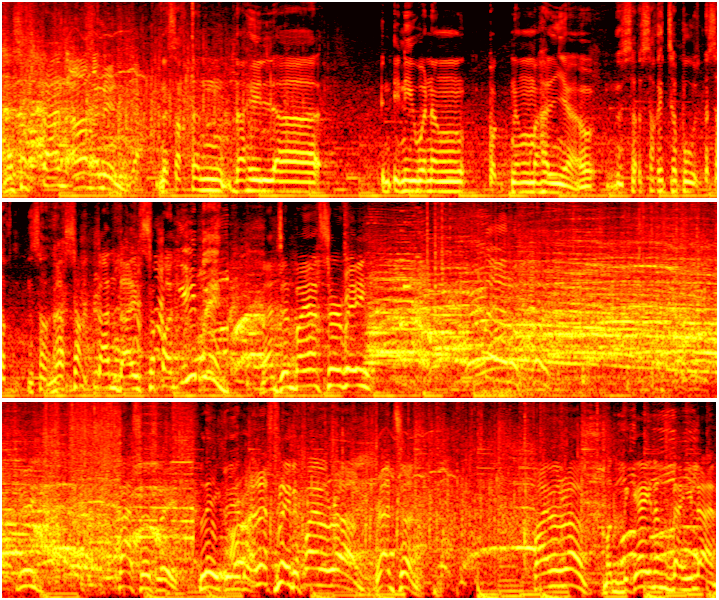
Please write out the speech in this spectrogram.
nasaktan ang alin? Nasaktan dahil ah, in- iniwan ng pag ng mahal niya. O, nasa- sakit sa puso. Nasak, nasak, Nasaktan dahil sa pag-ibig. Nandyan ba yan, survey? Pass or play? Play, Kuya Dong. Alright, let's play the final round. Radson. Final round. Magbigay ng dahilan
